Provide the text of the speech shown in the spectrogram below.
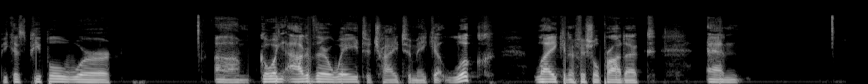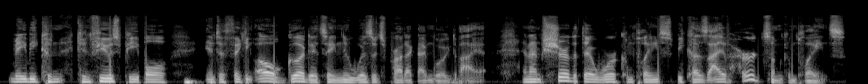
because people were um, going out of their way to try to make it look like an official product and maybe con- confuse people into thinking, oh, good, it's a new Wizards product. I'm going to buy it. And I'm sure that there were complaints because I've heard some complaints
